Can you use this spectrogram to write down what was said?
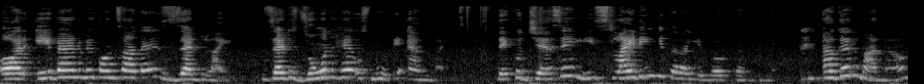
और ए बैंड में कौन सा आता है? जेड लाइन जेड जोन है उसमें होती है एम लाइन देखो, जैसे ही स्लाइडिंग की तरह ये वर्क करती है, अगर माना,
